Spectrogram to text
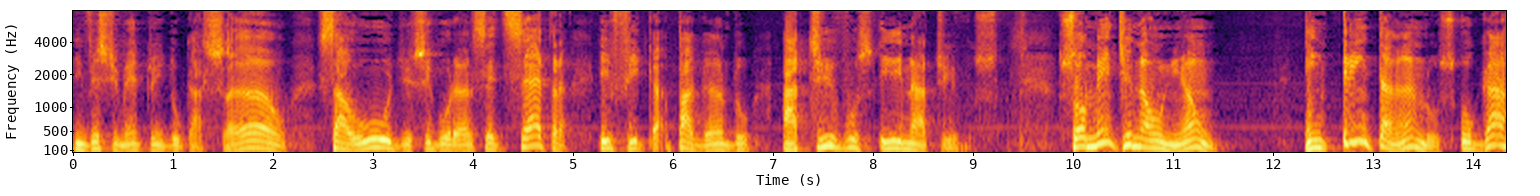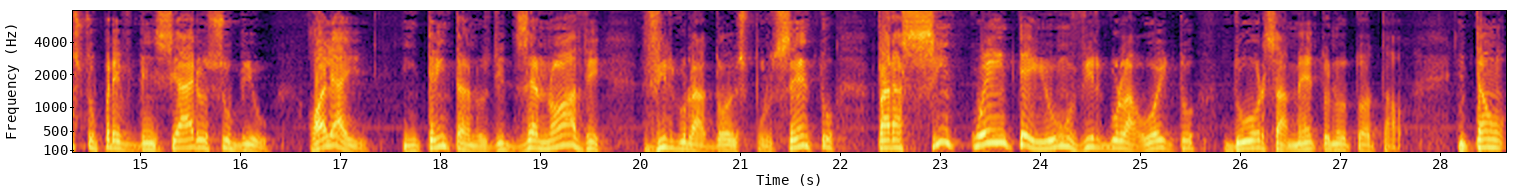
investimento em educação, saúde, segurança, etc., e fica pagando ativos e inativos. Somente na União, em 30 anos, o gasto previdenciário subiu. Olha aí, em 30 anos, de 19,2% para 51,8% do orçamento no total. Então,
